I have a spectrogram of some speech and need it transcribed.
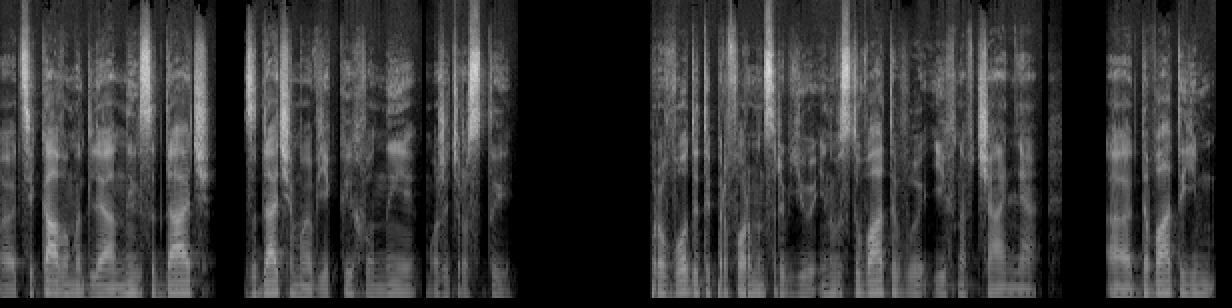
е, цікавими для них задач, задачами, в яких вони можуть рости, проводити перформанс-рев'ю, інвестувати в їх навчання, е, давати їм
